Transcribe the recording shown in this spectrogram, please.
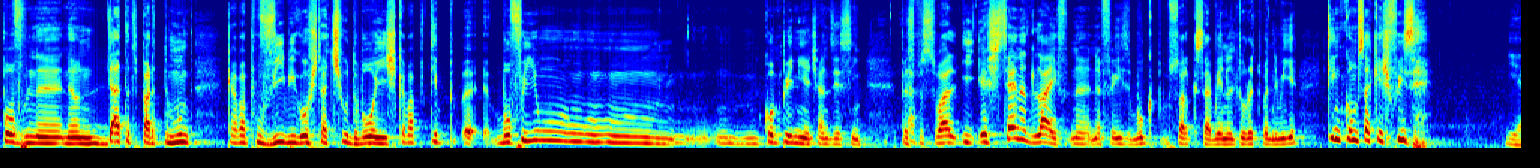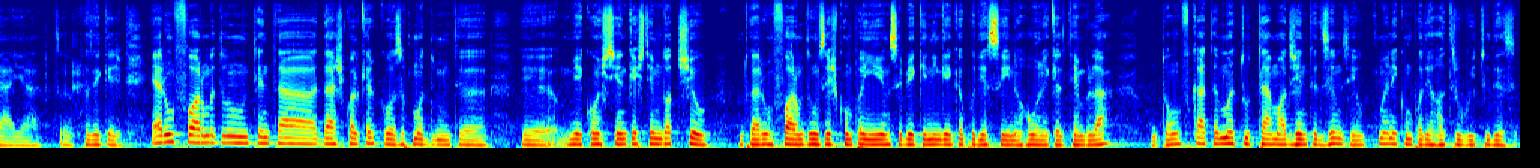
povo na, na data de parte do mundo acaba por vir e gostar de boa e acaba por tipo uh, fui um, um, um, um companhia, dizer assim para esse pessoal. E a cena de live na, na Facebook, para o pessoal que sabia na altura da pandemia, quem começar que fizer? Yeah, yeah, fazer que Era uma forma de um tentar dar qualquer coisa, por modo de muito, uh, meio consciente que este tempo de show. Então era uma forma de uns ex-companhia, não sabia que ninguém que podia sair na rua naquele tempo lá. Então ficar a matutar, de gente a dizer, eu, como é que poder retribuir tudo esse,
